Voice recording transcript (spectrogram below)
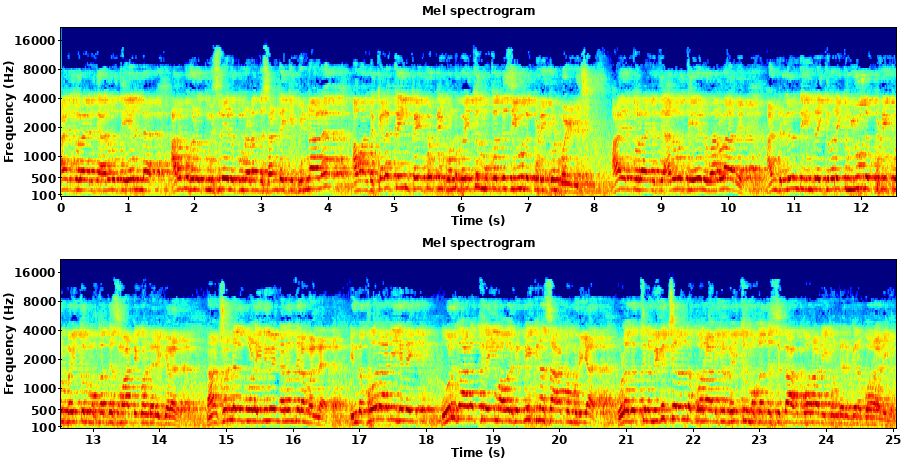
ஆயிரத்தி தொள்ளாயிரத்தி அறுபத்தி ஏழில் அரபுகளுக்கும் இஸ்ரேலுக்கும் நடந்த சண்டைக்கு பின்னால அவன் அந்த கிழக்கையும் கைப்பற்றி கொண்டு பைத்துல் முகத்தஸ் யூத பிடிக்குள் போயிடுச்சு. ஆயிரத்தி தொள்ளாயிரத்தி அறுபத்தி ஏழு வரலாறு அன்றிலிருந்து இன்றைக்கு வரைக்கும் யூத பிடிக்குள் பைத்துல் முகத்தஸ் மாட்டிக்கொண்டிருக்கிறது. நான் சொன்னது போல இதுவே நிரந்தரம் அல்ல. இந்த போராளிகளை ஒரு காலத்திலையும் அவர்கள் வீக்னஸ் ஆக்க முடியாது. உலகத்தில் மிகச்சிறந்த போராளிகள் பைத்துல் முகத்தசுக்காக போராடி கொண்டிருக்கிற போராளிகள்.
